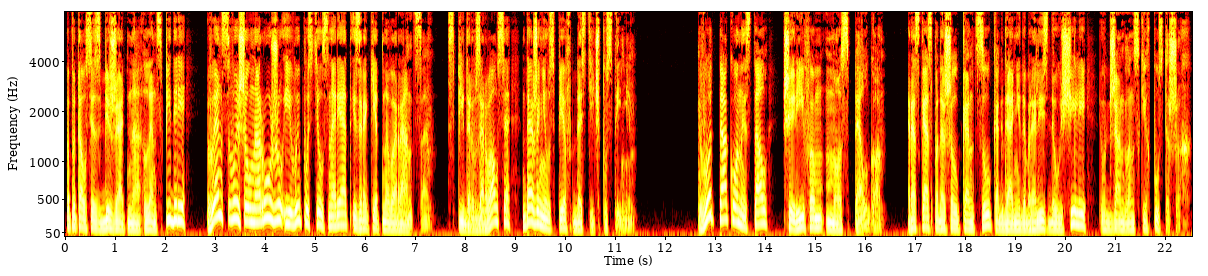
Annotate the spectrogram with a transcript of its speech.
попытался сбежать на лэндспидере, Венс вышел наружу и выпустил снаряд из ракетного ранца. Спидер взорвался, даже не успев достичь пустыни. Вот так он и стал шерифом Моспелго. Рассказ подошел к концу, когда они добрались до ущелий в Джандландских пустошах.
